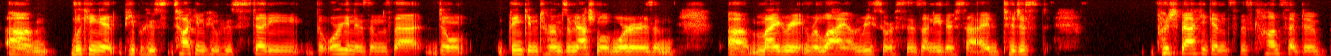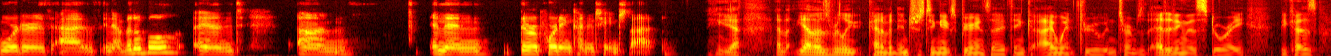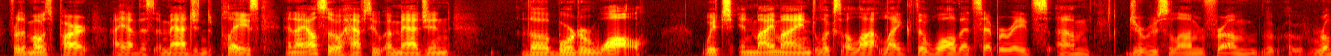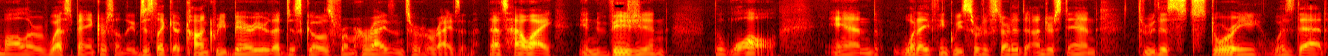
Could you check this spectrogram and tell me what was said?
um, looking at people who's talking to people who study the organisms that don't think in terms of national borders and uh, migrate and rely on resources on either side to just push back against this concept of borders as inevitable and um, and then the reporting kind of changed that. Yeah and yeah that was really kind of an interesting experience that i think i went through in terms of editing this story because for the most part i have this imagined place and i also have to imagine the border wall which in my mind looks a lot like the wall that separates um, Jerusalem from uh, Ramallah or West Bank or something, just like a concrete barrier that just goes from horizon to horizon. That's how I envision the wall. And what I think we sort of started to understand through this story was that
